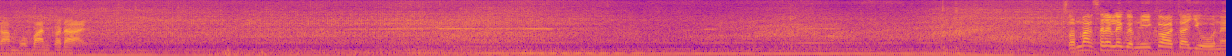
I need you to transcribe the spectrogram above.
ตามหมู่บ้านก็ได้ ส่วนมากเส้นเล็กแบบนี้ก็จะอยู่ใน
